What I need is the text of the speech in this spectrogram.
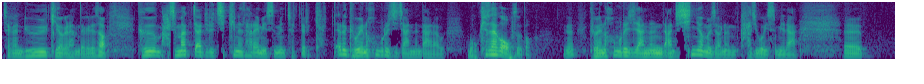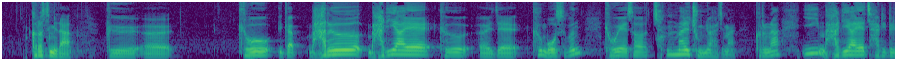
제가 늘 기억을 합니다. 그래서 그 마지막 자리를 지키는 사람이 있으면 절대로 절대로 교회는 허물어지지 않는다라고 목회자가 없어도 예, 교회는 허물어지지 않는 아주 신념을 저는 가지고 있습니다. 에, 그렇습니다. 그 어, 교, 그러니까 마르 마리아의 그 어, 이제 그 모습은 교회에서 정말 중요하지만 그러나 이 마리아의 자리를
